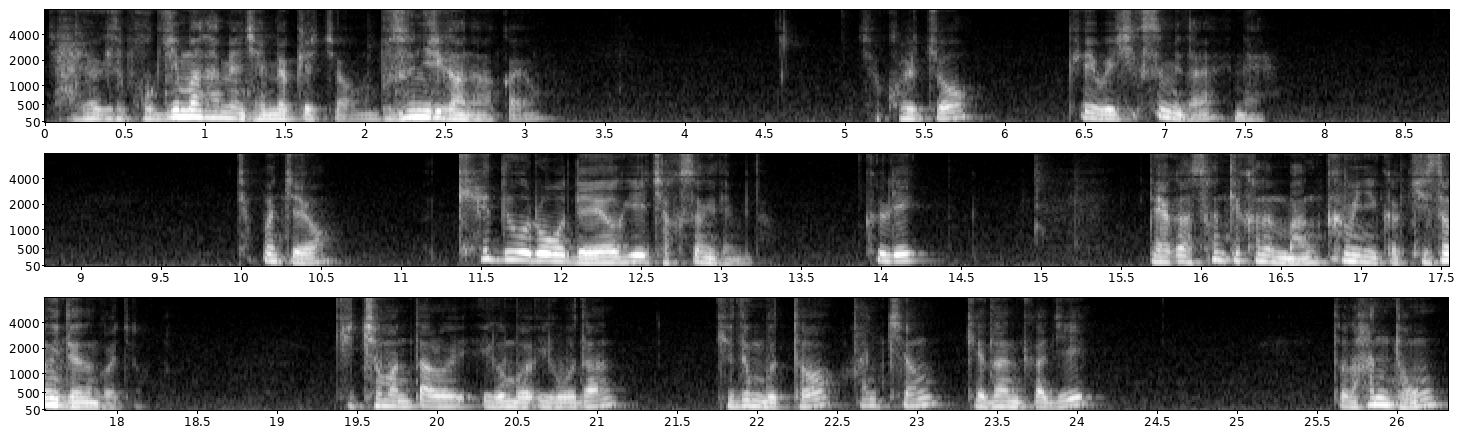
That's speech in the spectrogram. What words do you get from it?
자, 여기서 보기만 하면 재미없겠죠. 무슨 일이 가능할까요? 자, 골조 QAV6입니다. 네. 첫 번째요. 캐드로 내역이 작성이 됩니다. 클릭. 내가 선택하는 만큼이니까 기성이 되는 거죠. 기초만 따로 이거 뭐 이거보단 기둥부터 한 층 계단까지 또는 한 동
